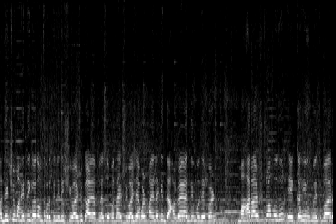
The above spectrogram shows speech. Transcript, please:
अधिकची माहिती घेऊन आमचे प्रतिनिधी शिवाजी काळे आपल्यासोबत आहे शिवाजी आपण पाहिलं की दहाव्या यादीमध्ये पण महाराष्ट्रामधून एकही उमेदवार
